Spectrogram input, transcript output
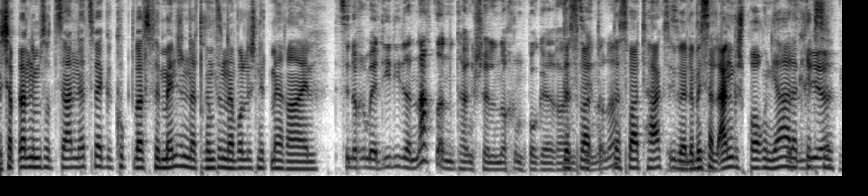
Ich habe dann im sozialen Netzwerk geguckt, was für Menschen da drin sind, da wollte ich nicht mehr rein. Das sind doch immer die, die dann nachts an der Tankstelle noch einen Bocker reinziehen, Das war, oder? das war tagsüber. Das Du bist halt angesprochen, ja, da Das kriegst sind du,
